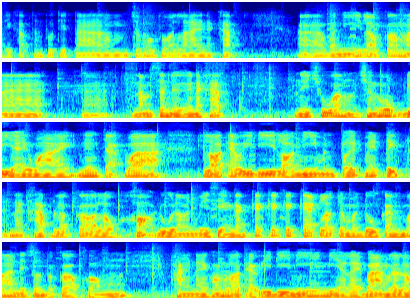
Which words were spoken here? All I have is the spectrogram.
สวัสดีครับท่านผู้ติดตามชมโลกทัวร์ออนไลน์นะครับวันนี้เราก็มานำเสนอนะครับ ในช่วงชะโงก DIY เนื่องจากว่าหลอด LED หลอดนี้มันเปิดไม่ติดนะครับ แล้วก็เราเคาะดูแล้วมันมีเสียงดังแก๊กแก๊กแก๊กเราจะมาดูกันว่าในส่วนประกอบของภายในของหลอด LED นี้มีอะไรบ้างแล้วเรา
